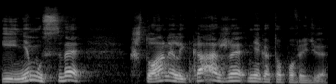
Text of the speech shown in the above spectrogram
i njemu sve što Aneli kaže, njega to povređuje.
